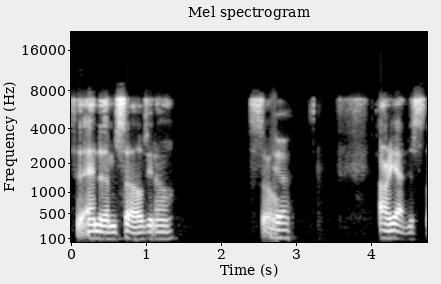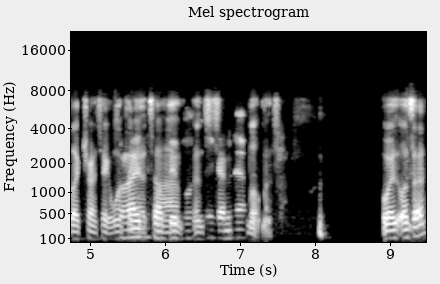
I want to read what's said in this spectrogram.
to the end of themselves, you know. So, Yeah. oh yeah, just like trying to take it one So thing I at a tell time. And to take a nap. What, what's that?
